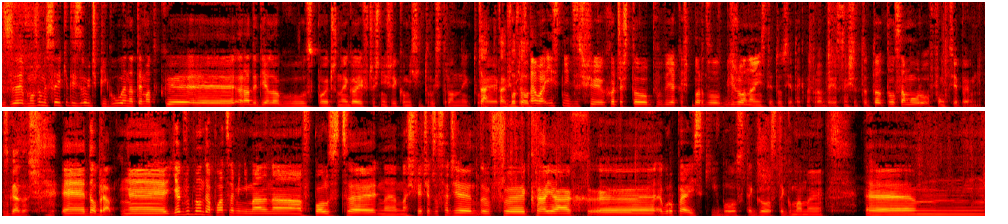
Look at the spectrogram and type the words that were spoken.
Z, możemy sobie kiedyś zrobić pigułę na temat e, Rady Dialogu Społecznego i wcześniejszej Komisji Trójstronnej, która Tak, tak, bo to- przestała istnieć, chociaż to jakaś bardzo zbliżona instytucja tak naprawdę jest. W sensie to, to, tą samą funkcję pełni. Zgadza się. E, dobra. E, jak wygląda płaca minimalna w Polsce, na, na świecie, w zasadzie w krajach e, europejskich, bo z tego, z tego mamy em,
